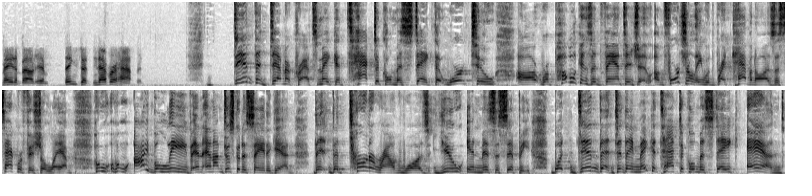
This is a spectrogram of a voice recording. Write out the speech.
made about him, things that never happened. Did the Democrats make a tactical mistake that worked to uh, Republicans' advantage, unfortunately, with Brett Kavanaugh as a sacrificial lamb, who, who I believe, and, and I'm just going to say it again, that the turnaround was you in Mississippi. But did that? Did they make a tactical mistake? And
